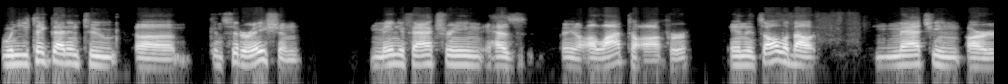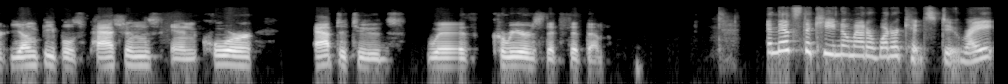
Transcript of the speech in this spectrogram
when you take that into uh, consideration, manufacturing has you know a lot to offer, and it's all about matching our young people's passions and core aptitudes with careers that fit them. And that's the key no matter what our kids do, right?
